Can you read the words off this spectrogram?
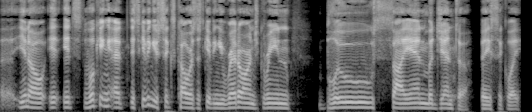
uh, you know, it, it's looking at, it's giving you six colors. It's giving you red, orange, green, blue, cyan, magenta, basically.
